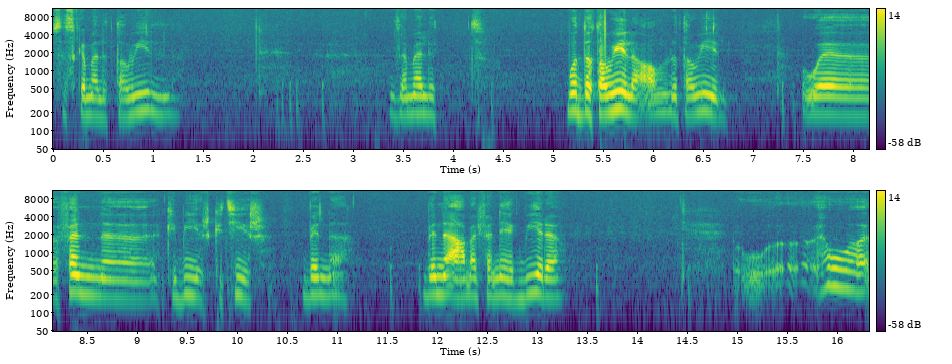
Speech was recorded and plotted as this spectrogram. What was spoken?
أستاذ كمال الطويل زمالة مدة طويلة عمر طويل وفن كبير كتير بينا بينا أعمال فنية كبيرة. هو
